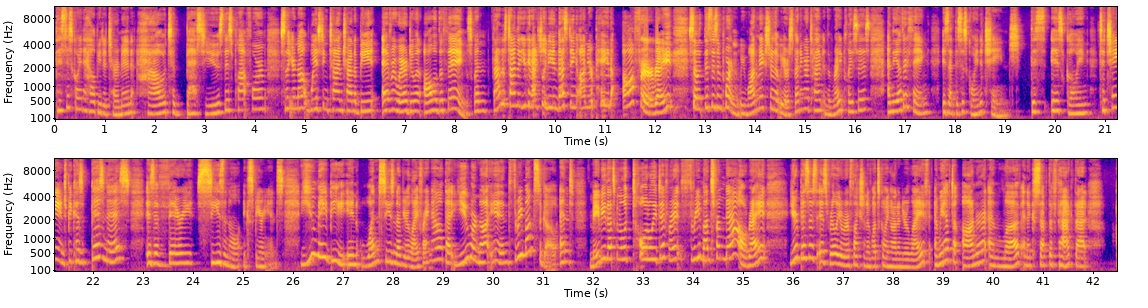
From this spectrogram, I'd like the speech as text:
This is going to help you determine how to best use this platform so that you're not wasting time trying to be everywhere doing all of the things when that is time that you could actually be investing on your paid offer, right? So this is important. We want to make sure that we are spending our time in the right places. And the other thing is that this is going to change this is going to change because business is a very seasonal experience. You may be in one season of your life right now that you were not in three months ago. And maybe that's going to look totally different three months from now, right? Your business is really a reflection of what's going on in your life. And we have to honor and love and accept the fact that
